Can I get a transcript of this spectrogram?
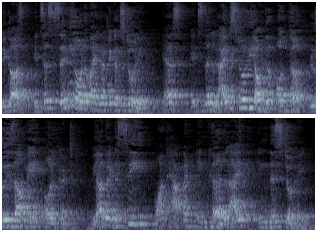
because it's a semi-autobiographical story. Yes, it's the life story of the author Louisa May Alcott. We are going to see what happened in her life in this story.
